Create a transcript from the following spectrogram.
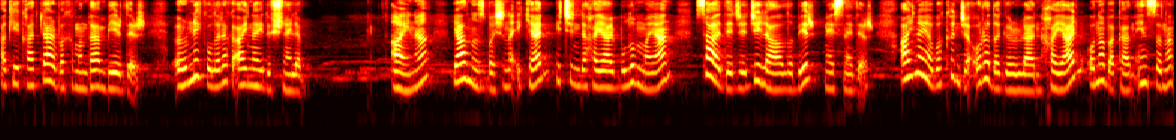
hakikatler bakımından birdir. Örnek olarak aynayı düşünelim. Ayna yalnız başına iken içinde hayal bulunmayan sadece cilalı bir nesnedir. Aynaya bakınca orada görülen hayal ona bakan insanın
